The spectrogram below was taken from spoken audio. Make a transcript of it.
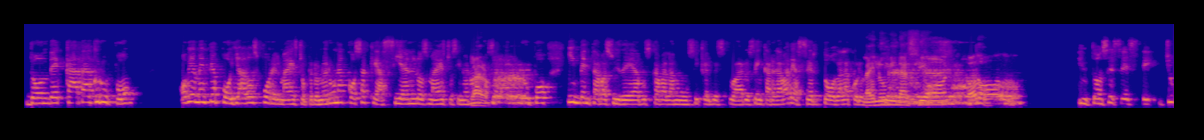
donde cada grupo, obviamente apoyados por el maestro, pero no era una cosa que hacían los maestros, sino era una cosa que el grupo inventaba su idea, buscaba la música, el vestuario, se encargaba de hacer toda la coreografía. La iluminación, todo. Entonces, este, yo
